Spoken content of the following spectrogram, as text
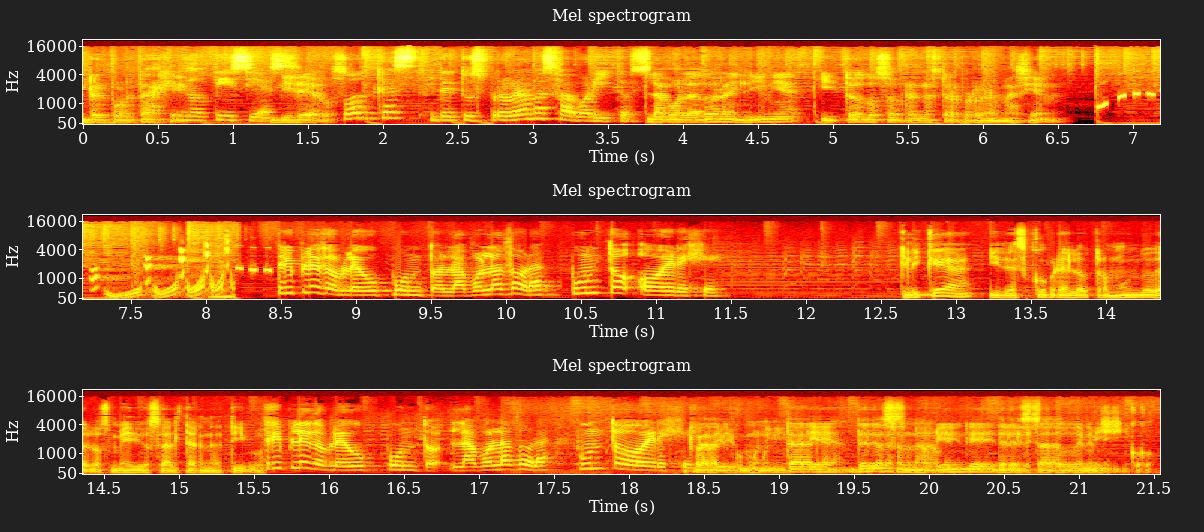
reportajes, Noticias, videos, podcast de tus programas favoritos. la voladora en línea y todo sobre nuestra programación. www.lavoladora.org. Cliquea y descubre el otro mundo de los medios alternativos. www.lavoladora.org. Radio comunitaria de la zona oriente del Estado de México.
